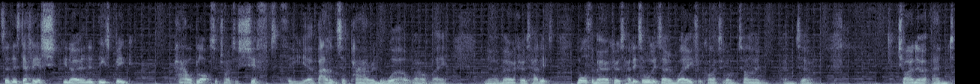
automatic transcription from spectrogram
So there's definitely a you know these big power blocks are trying to shift the uh, balance of power in the world, aren't they? You know, America has had it. North America has had its all its own way for quite a long time, and uh, China and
